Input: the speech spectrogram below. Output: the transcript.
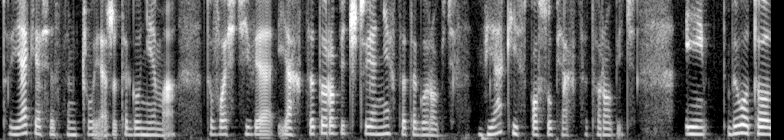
to jak ja się z tym czuję, że tego nie ma. To właściwie ja chcę to robić, czy ja nie chcę tego robić. W jaki sposób ja chcę to robić. I było to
